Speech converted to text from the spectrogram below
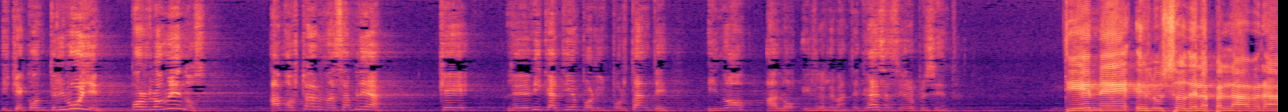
y que contribuyen, por lo menos, a mostrar una asamblea que le dedica tiempo a lo importante y no a lo irrelevante. Gracias, señora Presidenta. Tiene el uso de la palabra.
